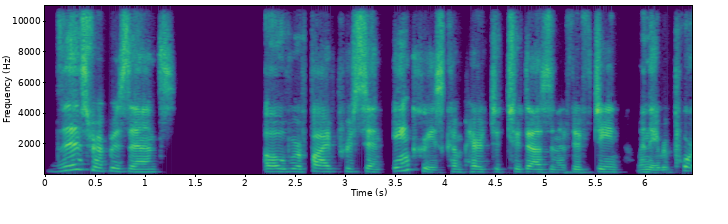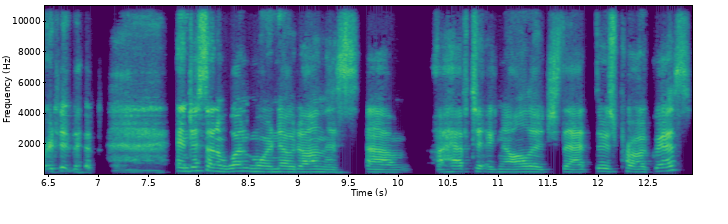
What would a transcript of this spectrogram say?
this represents over 5% increase compared to 2015 when they reported it. And just on one more note on this, um, I have to acknowledge that there's progress.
